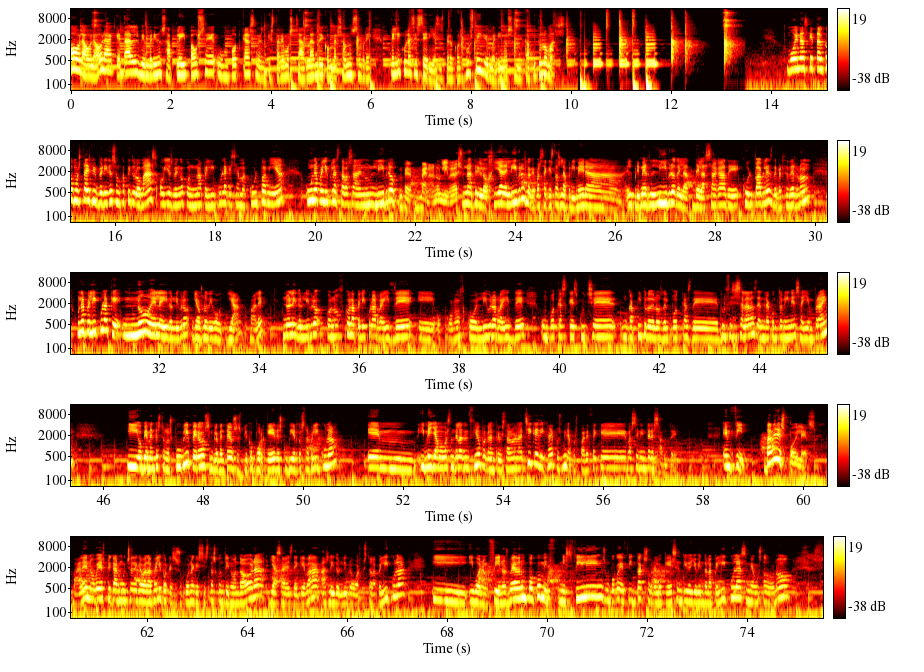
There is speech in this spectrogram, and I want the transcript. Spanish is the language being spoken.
Hola, hola, hola, ¿qué tal? Bienvenidos a Play Pause, un podcast en el que estaremos charlando y conversando sobre películas y series. Espero que os guste y bienvenidos a un capítulo más. Buenas, ¿qué tal? ¿Cómo estáis? Bienvenidos a un capítulo más. Hoy os vengo con una película que se llama Culpa Mía. Una película está basada en un libro, bueno, en un libro, es una trilogía de libros, lo que pasa que esta es la primera, el primer libro de la, de la saga de Culpables de Mercedes Ron. Una película que no he leído el libro, ya os lo digo ya, ¿vale? No he leído el libro, conozco la película a raíz de, eh, o conozco el libro a raíz de un podcast que escuché, un capítulo de los del podcast de Dulces y Saladas de Andrea Compton Inés ahí en Prime. Y obviamente esto no es publi, pero simplemente os explico por qué he descubierto esta película. Em, y me llamó bastante la atención porque la entrevistaron a la chica y dije, ay, pues mira, pues parece que va a ser interesante. En fin, Va a haber spoilers, ¿vale? No voy a explicar mucho de qué va la peli porque se supone que si estás continuando ahora ya sabes de qué va, has leído el libro o has visto la película y, bueno, en fin, os voy a dar un poco mis, mis feelings, un poco de feedback sobre lo que he sentido yo viendo la película, si me ha gustado o no.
